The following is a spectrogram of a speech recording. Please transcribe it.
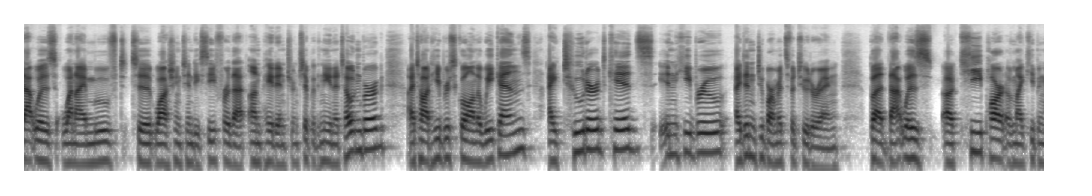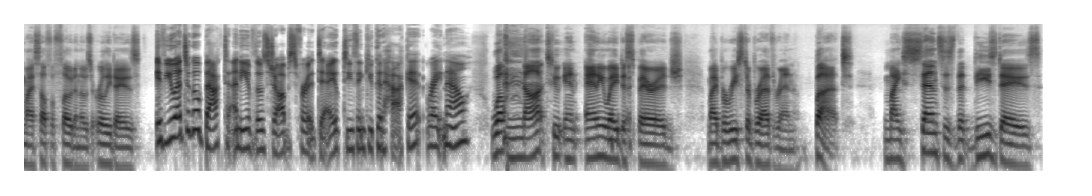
That was when I moved to Washington, D.C. for that unpaid internship with Nina Totenberg. I taught Hebrew school on the weekends. I tutored kids in Hebrew. I didn't do bar mitzvah tutoring, but that was a key part of my keeping myself afloat in those early days. If you had to go back to any of those jobs for a day, do you think you could hack it right now? Well, not to in any way disparage my barista brethren, but my sense is that these days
